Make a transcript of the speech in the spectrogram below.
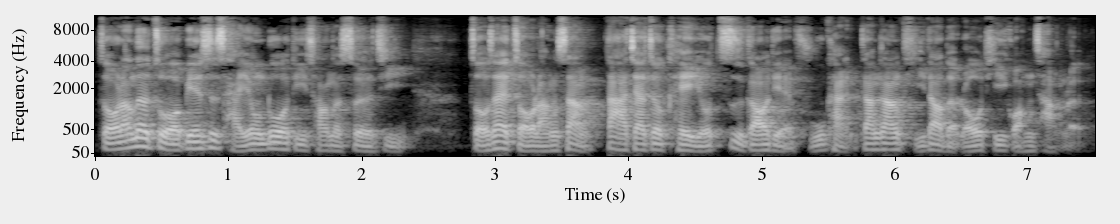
走廊的左边是采用落地窗的设计，走在走廊上，大家就可以由制高点俯瞰刚刚提到的楼梯广场了。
